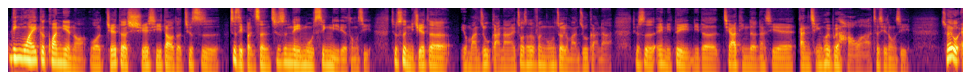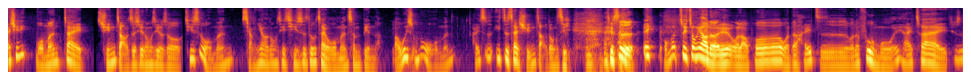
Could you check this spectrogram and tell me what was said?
另外一个观念哦，我觉得学习到的就是自己本身就是内幕心理的东西，就是你觉得有满足感啊，做这份工作有满足感啊，就是诶，你对你的家庭的那些感情会不会好啊？这些东西。所以我 actually 我们在寻找这些东西的时候，其实我们想要的东西其实都在我们身边了啊。为什么我们还是一直在寻找东西？就是哎，我们最重要的哎，我老婆、我的孩子、我的父母哎还在，就是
